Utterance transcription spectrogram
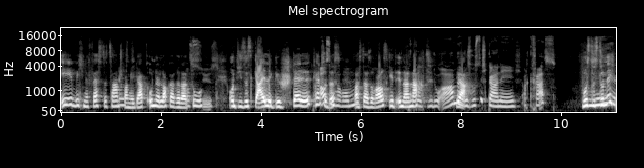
ewig eine feste Zahnspange gehabt und eine lockere dazu. Und dieses geile Gestell, kennst du das? Herum? Was da so rausgeht in der Ach Nacht. Gott, du Arme, ja. das wusste ich gar nicht. Ach krass. Wusstest nee. du nicht?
